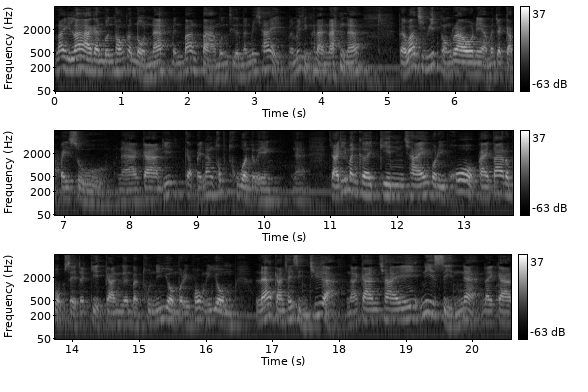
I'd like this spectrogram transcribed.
ไล่ล่ากันบนท้องถนนนะเป็นบ้านป่าเมืองเถื่อนมันไม่ใช่ มันไม่ถึงขนาดนั้นนะ แต่ว่าชีวิตของเราเนี่ยมันจะกลับไปสู่นะการที่กลับไปนั่งทบทวนตัวเองนะจากที่มันเคยกินใช้บริโภค ภายใต้ระบบเศรษฐกิจ การเงินแบบทุนนิยม บริโภคนิยม และการใช้สินเชื่อนะการใช้หนี้สินเนี่ยในการ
